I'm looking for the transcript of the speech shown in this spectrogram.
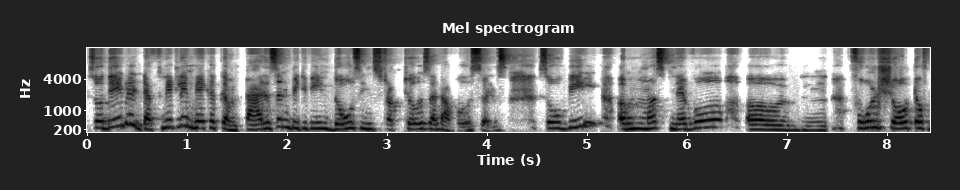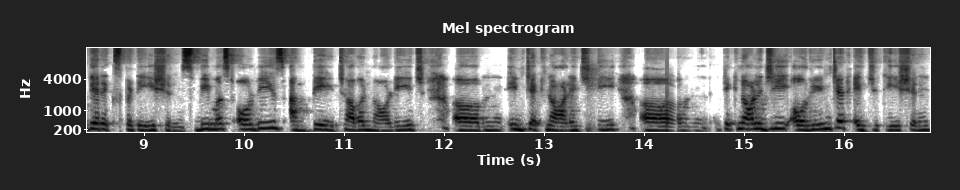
So they will definitely make a comparison between those instructors and ourselves. So we uh, must never um, fall short of their expectations we must always update our knowledge um, in technology, um, technology oriented education,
